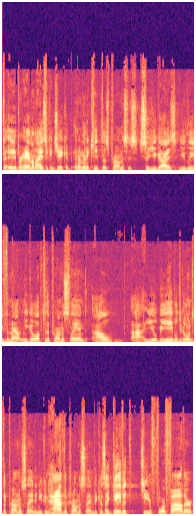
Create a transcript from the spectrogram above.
to Abraham and Isaac and Jacob, and I'm going to keep those promises. So you guys, you leave the mountain, you go up to the promised land. I'll, uh, you'll be able to go into the promised land, and you can have the promised land because I gave it to your forefather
